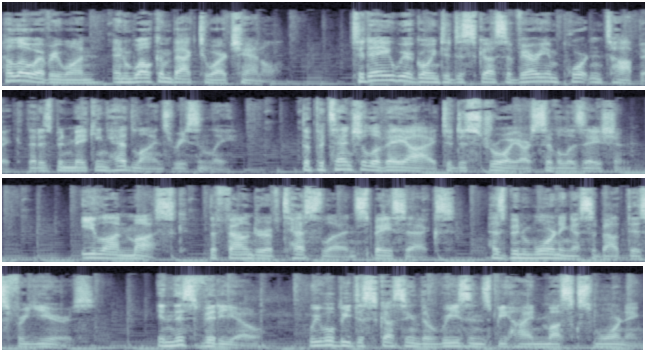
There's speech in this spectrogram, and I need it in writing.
Hello everyone, and welcome back to our channel. Today we are going to discuss a very important topic that has been making headlines recently. The potential of AI to destroy our civilization. Elon Musk, the founder of Tesla and SpaceX, has been warning us about this for years. In this video, we will be discussing the reasons behind Musk's warning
